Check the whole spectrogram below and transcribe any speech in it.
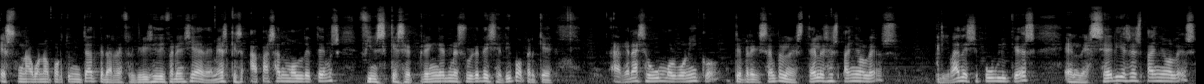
és una bona oportunitat per a reflectir aquesta diferència i, a més, que ha passat molt de temps fins que se prenguen mesures d'aquest tipus, perquè haguera sigut molt bonico que, per exemple, en les teles espanyoles, privades i públiques, en les sèries espanyoles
